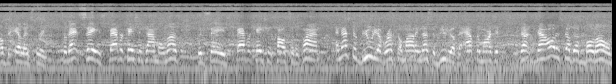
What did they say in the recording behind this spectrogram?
of the LS3. So that saves fabrication time on us, which saves fabrication cost to the client. And that's the beauty of resto modding. That's the beauty of the aftermarket. Now, now all this stuff doesn't bolt on,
